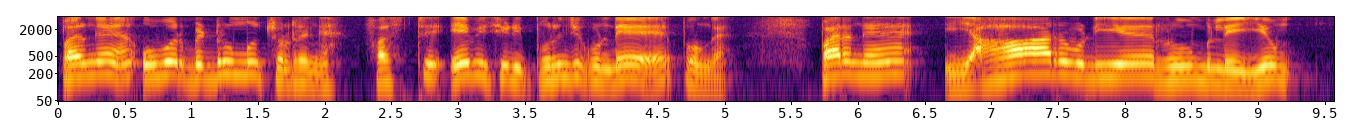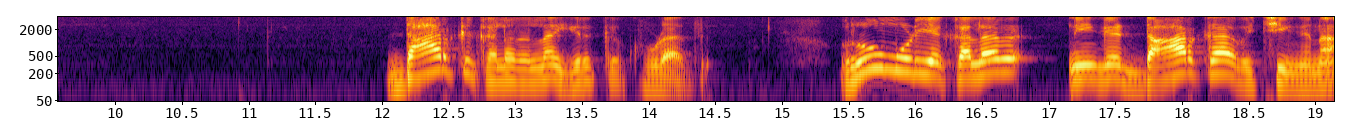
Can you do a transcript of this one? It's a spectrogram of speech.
பாருங்கள் ஒவ்வொரு பெட்ரூமும் சொல்கிறேங்க ஃபஸ்ட்டு ஏபிசிடி புரிஞ்சு கொண்டே போங்க. பாருங்கள் யாருடைய ரூம்லேயும் டார்க்கு கலரெல்லாம் இருக்கக்கூடாது. ரூமுடைய கலர் நீங்கள் டார்க்காக வச்சிங்கன்னா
